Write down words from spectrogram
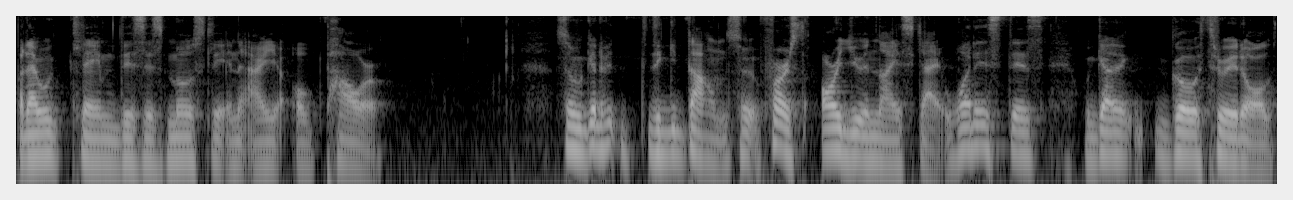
but I would claim this is mostly an area of power. So we're gonna dig it down. So first, are you a nice guy? What is this? We're gonna go through it all.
